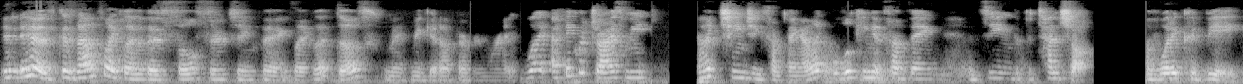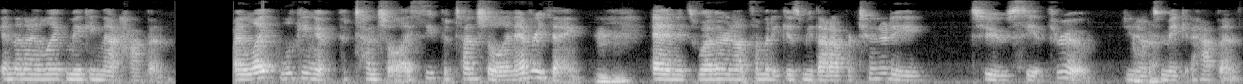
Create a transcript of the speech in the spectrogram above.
It is because that's like one of those soul searching things. Like that does make me get up every morning. What I think what drives me, I like changing something. I like looking at something and seeing the potential of what it could be, and then I like making that happen. I like looking at potential. I see potential in everything, hmm and it's whether or not somebody gives me that opportunity to see it through. You know, Okay. to make it happen.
